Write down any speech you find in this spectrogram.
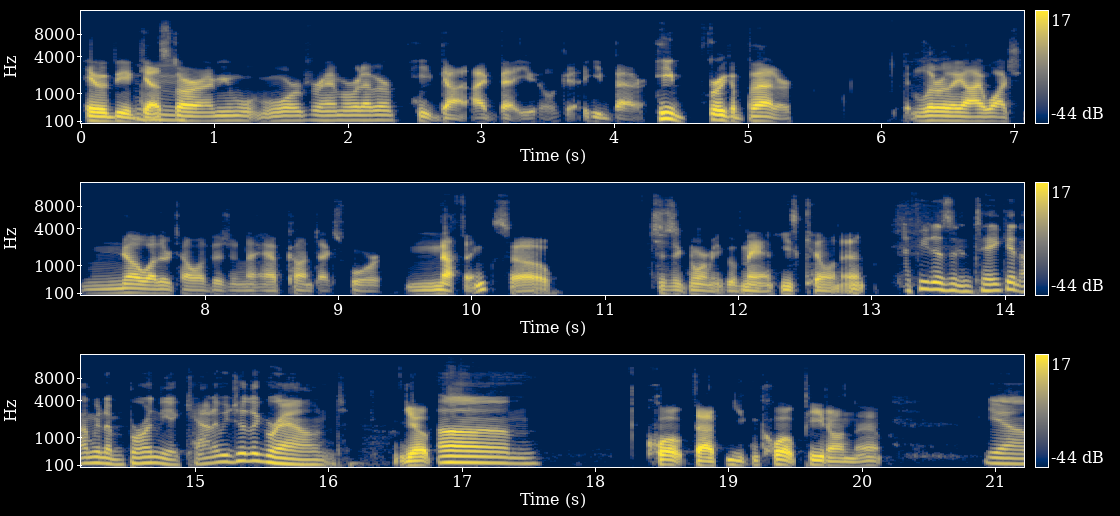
It would be a guest Mhm. star mean, award for him or whatever. He got. I bet you he'll get. He better. He freaking better. Literally, I watch no other television. I have context for nothing. So just ignore me. But man, he's killing it. if he doesn't take it i'm gonna burn the academy to the ground Yep. um Quote that. You can quote Pete on that. yeah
